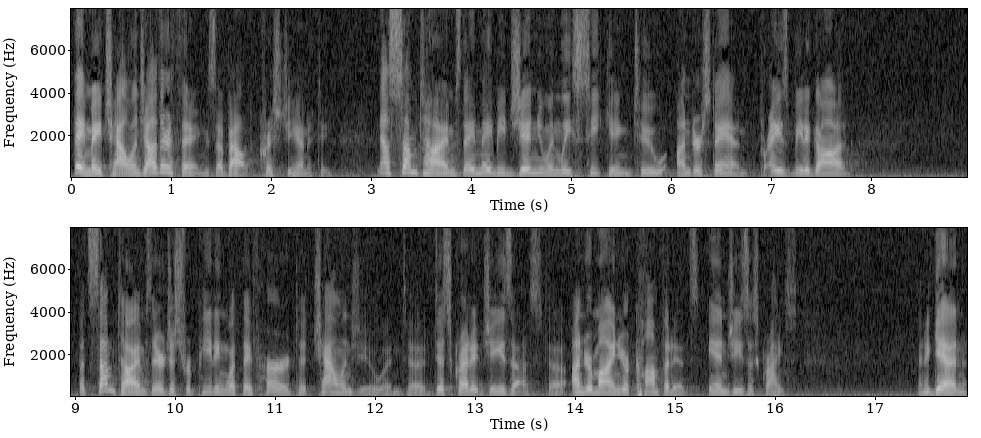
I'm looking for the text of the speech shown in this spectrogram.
They may challenge other things about Christianity. Now, sometimes they may be genuinely seeking to understand. Praise be to God. But sometimes they're just repeating what they've heard to challenge you and to discredit Jesus, to undermine your confidence in Jesus Christ. And again,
